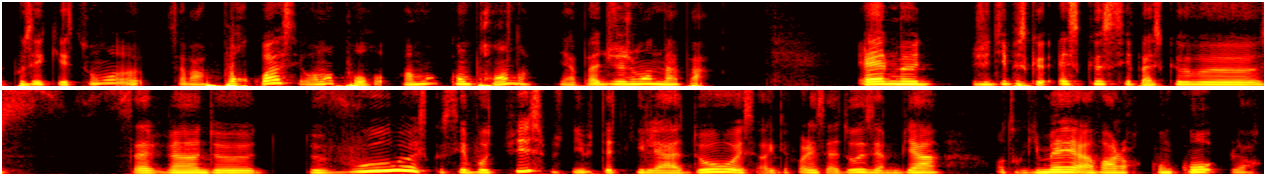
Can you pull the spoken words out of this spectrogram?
poser question, euh, savoir pourquoi, c'est vraiment pour vraiment comprendre. Il n'y a pas de jugement de ma part. Et elle me, je dis, parce que est-ce que c'est parce que euh, ça vient de, de vous? Est-ce que c'est votre fils? Je me dis peut-être qu'il est ado, et c'est vrai que des fois les ados, ils aiment bien, entre guillemets, avoir leur, leur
